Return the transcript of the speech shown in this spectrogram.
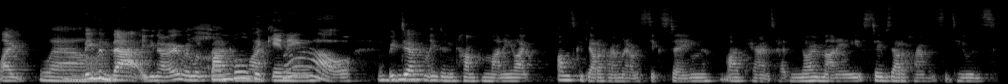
Like Wow. even that, you know, we look Humble back and beginnings. Like, wow, we Mhm. definitely didn't come from money. Like I was kicked out of home when I was sixteen. My parents had no money. Steve's out of home since he was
